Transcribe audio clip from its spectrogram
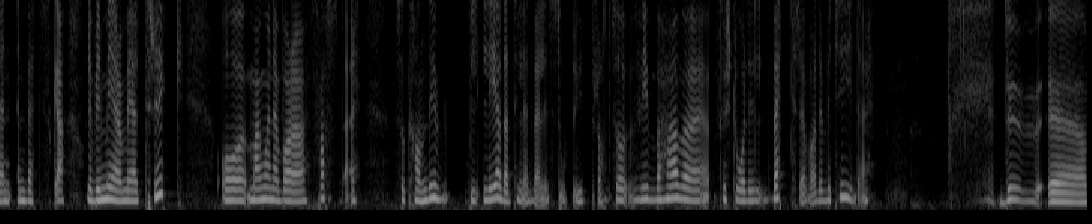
en, en vätska och det blir mer och mer tryck och magman är bara fast där så kan det ju leda till ett väldigt stort utbrott. Så vi behöver förstå det bättre vad det betyder. Du, eh,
